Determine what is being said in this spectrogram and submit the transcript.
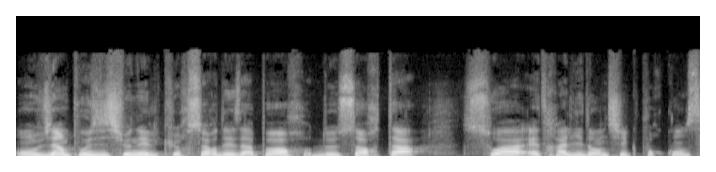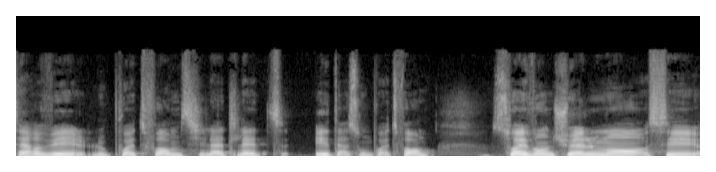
on vient positionner le curseur des apports de sorte à soit être à l'identique pour conserver le poids de forme si l'athlète est à son poids de forme, soit éventuellement, c'est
